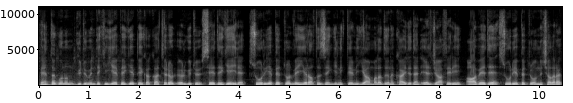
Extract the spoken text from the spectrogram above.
Pentagon'un güdümündeki YPG PKK terör örgütü SDG ile Suriye petrol ve yeraltı zenginliklerini yağmaladığını kaydeden El Caferi, ABD Suriye petrolünü çalarak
